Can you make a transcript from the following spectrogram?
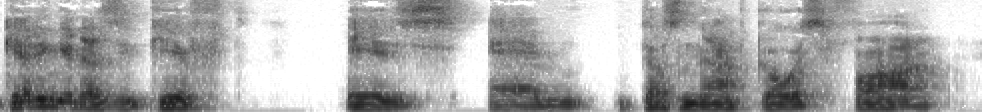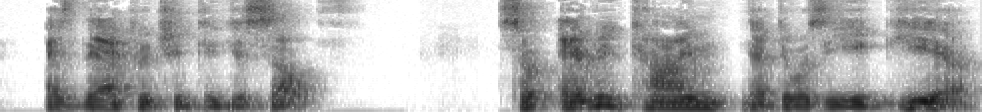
Getting it as a gift is um, does not go as far as that which you did yourself. So every time that there was a yigir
